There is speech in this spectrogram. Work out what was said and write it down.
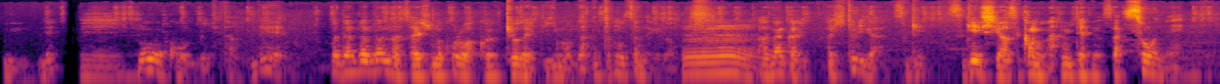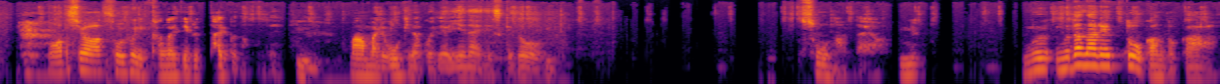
そういうねうん。のをこう見てたんで、まあ、だんだんだんだん最初の頃は兄弟っていいもんだなと思ってたんだけど、うん。あなんかあ一人がすげえすげえ幸せかもなみたいなさ、そうね。私はそういうふうに考えているタイプなので、うんまああんまり大きな声では言えないですけど、うんそうなんだよ。ねむ、無駄な劣等感とか、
